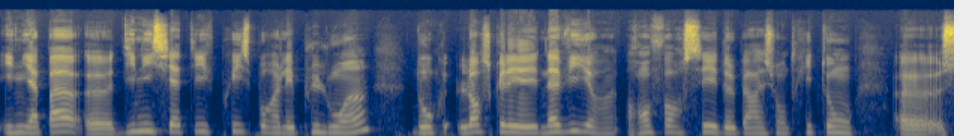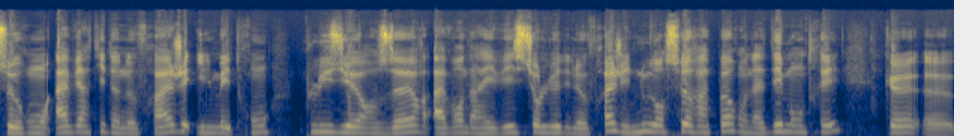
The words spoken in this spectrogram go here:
Il n'y a pas euh, d'initiative prise pour aller plus loin. Donc, lorsque les navires renforcés de l'opération Triton euh, seront avertis d'un naufrage, ils mettront plusieurs heures avant d'arriver sur le lieu des naufrages. Et nous, dans ce rapport, on a démontré que euh,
